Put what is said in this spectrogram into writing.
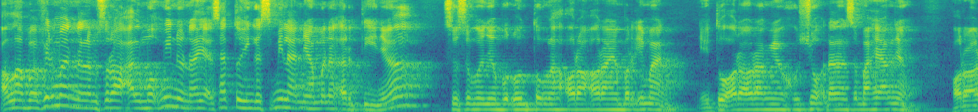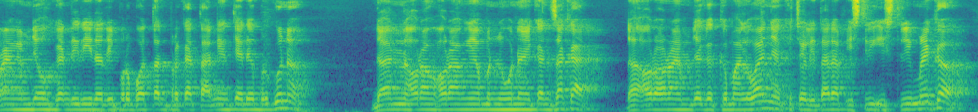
Allah berfirman dalam surah Al-Mu'minun ayat 1 hingga 9 yang mana artinya sesungguhnya beruntunglah orang-orang yang beriman iaitu orang-orang yang khusyuk dalam sembahyangnya orang-orang yang menjauhkan diri dari perbuatan perkataan yang tiada berguna dan orang-orang yang menunaikan zakat dan orang-orang yang menjaga kemaluannya kecuali terhadap isteri-isteri mereka.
